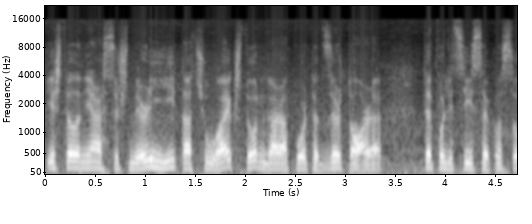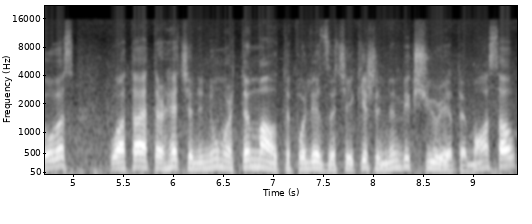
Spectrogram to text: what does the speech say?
Ishte edhe një arsyeshmëri, ta quaj kështu, nga raportet zyrtare të Policisë së Kosovës, ku ata e tërheqën një numër të madh të policëve që i kishin në mbikëqyrje të masave,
